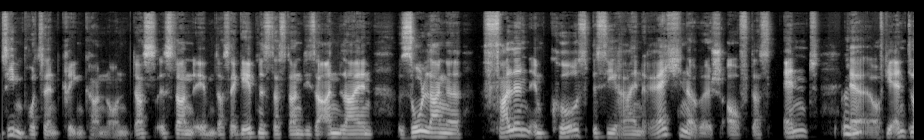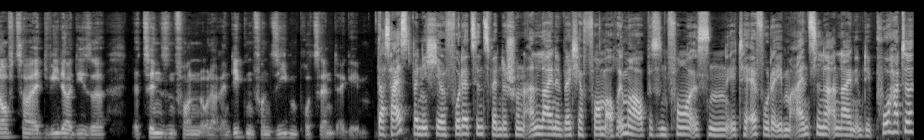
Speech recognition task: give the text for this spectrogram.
sieben mhm. Prozent kriegen kann. Und das ist dann eben das Ergebnis, dass dann diese Anleihen so lange fallen im Kurs, bis sie rein rechnerisch auf das End, mhm. äh, auf die Endlaufzeit wieder diese äh, Zinsen von oder Renditen von sieben Prozent ergeben. Das heißt, wenn ich vor der Zinswende schon Anleihen in welcher Form auch immer, ob es ein Fonds ist, ein ETF oder eben einzelne Anleihen im Depot hatte,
